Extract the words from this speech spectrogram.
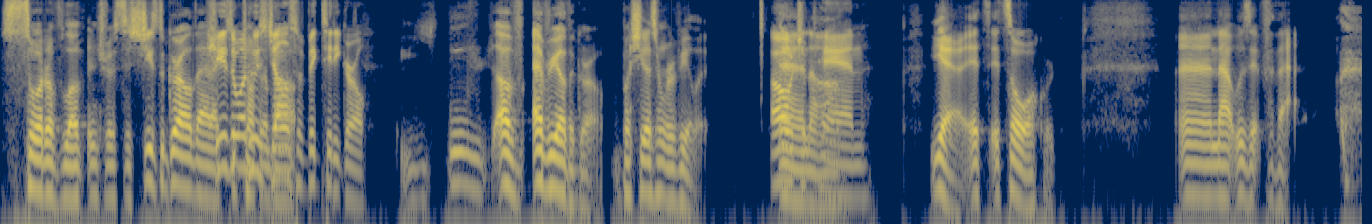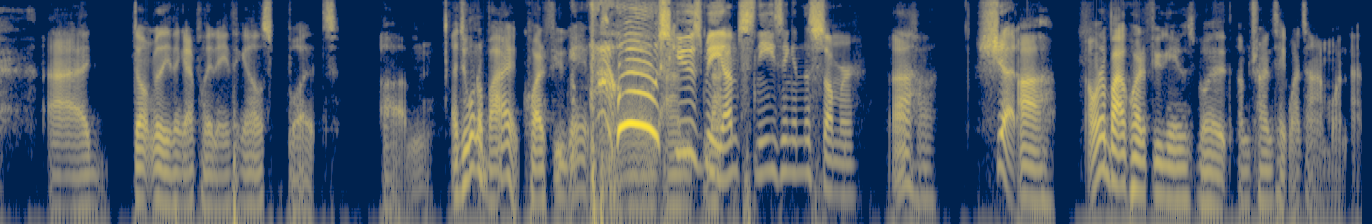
sort of love interest. She's the girl that She's the one who's jealous about of Big Titty Girl. of every other girl, but she doesn't reveal it. Oh, And, uh, Japan. Yeah, it's it's so awkward. And that was it for that. I don't really think I played anything else, but um, I do want to buy quite a few games. Excuse me, Not, I'm sneezing in the summer. uh-huh. Shut up. Uh, I want to buy quite a few games, but I'm trying to take my time on that.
